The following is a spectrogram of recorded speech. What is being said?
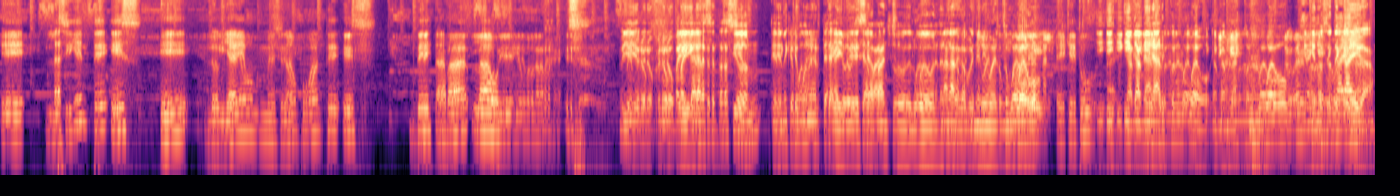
Eh, la siguiente es. eh, lo que ya habíamos mencionado un poco antes es destapar la botella con la raja. Oye, pero, pero para llegar a esa estación tienes que ponerte, ahí lo que decía Pancho del huevo en la nalga, porque tienes que ponerte un huevo Es que tú. y, y- y caminar con el huevo, y caminar con el huevo que no se te caiga.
